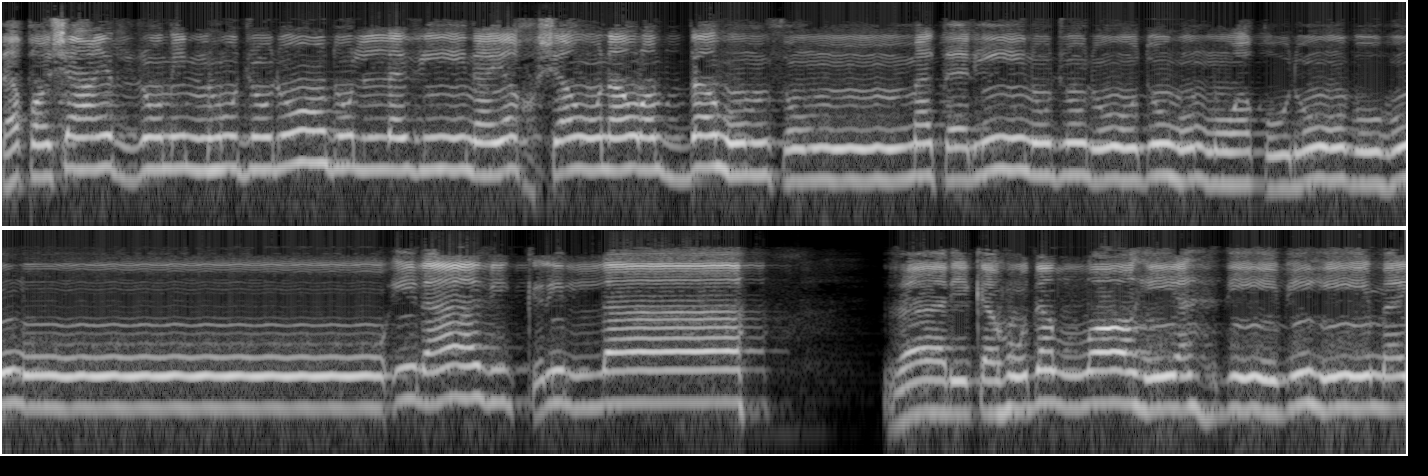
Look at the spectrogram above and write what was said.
تقشعر منه جلود الذين يخشون ربهم ثم تلين جلودهم وقلوبهم إلى ذكر الله. ذلك هدى الله يهدي به من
